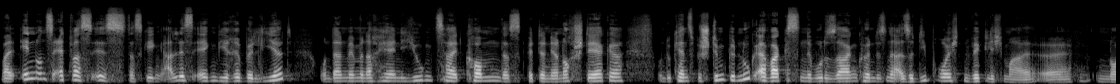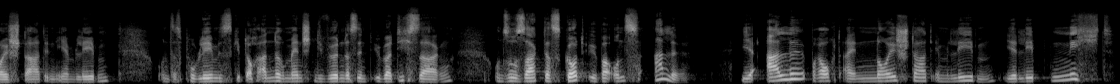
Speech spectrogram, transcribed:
weil in uns etwas ist, das gegen alles irgendwie rebelliert. Und dann, wenn wir nachher in die Jugendzeit kommen, das wird dann ja noch stärker. Und du kennst bestimmt genug Erwachsene, wo du sagen könntest, na, also die bräuchten wirklich mal äh, einen Neustart in ihrem Leben. Und das Problem ist, es gibt auch andere Menschen, die würden das über dich sagen. Und so sagt das Gott über uns alle. Ihr alle braucht einen Neustart im Leben. Ihr lebt nicht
